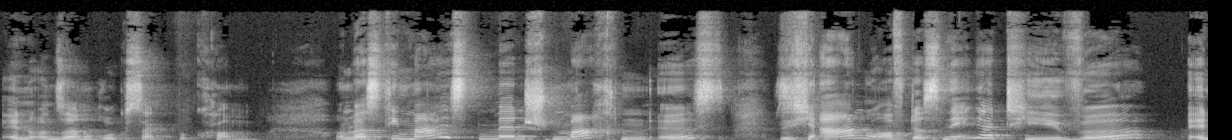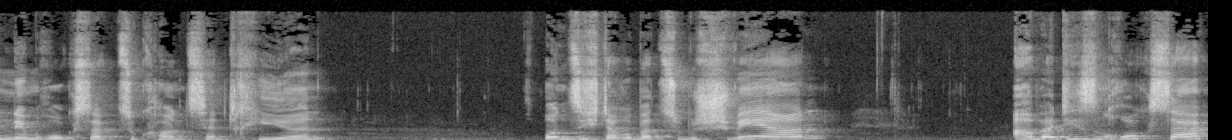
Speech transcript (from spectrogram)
in unseren Rucksack bekommen. Und was die meisten Menschen machen, ist, sich A nur auf das Negative in dem Rucksack zu konzentrieren und sich darüber zu beschweren, aber diesen Rucksack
